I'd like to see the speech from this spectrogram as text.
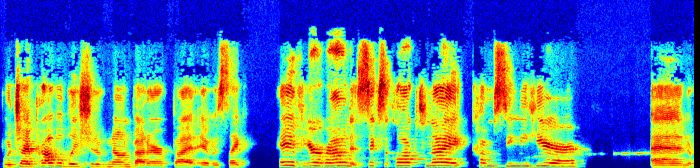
which I probably should have known better. But it was like, hey, if you're around at six o'clock tonight, come see me here. And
